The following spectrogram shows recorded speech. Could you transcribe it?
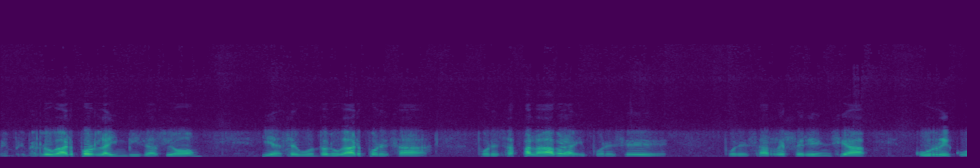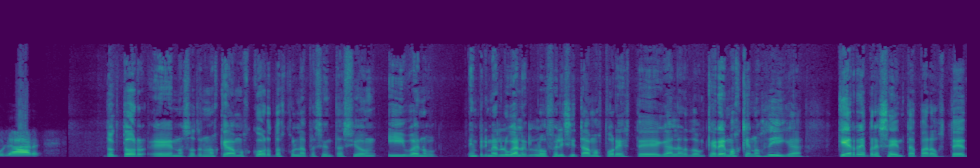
en primer lugar por la invitación y en segundo lugar por esa por esas palabras y por ese por esa referencia curricular. Doctor, eh, nosotros nos quedamos cortos con la presentación y bueno, en primer lugar lo felicitamos por este galardón. Queremos que nos diga qué representa para usted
